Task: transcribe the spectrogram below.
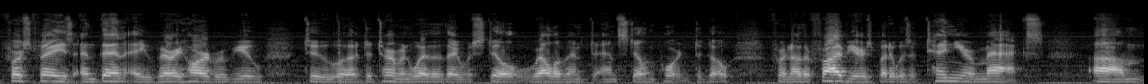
first phase, and then a very hard review to uh, determine whether they were still relevant and still important to go for another five years, but it was a 10-year max. Um,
